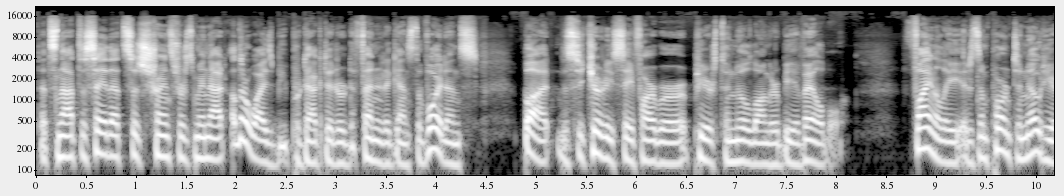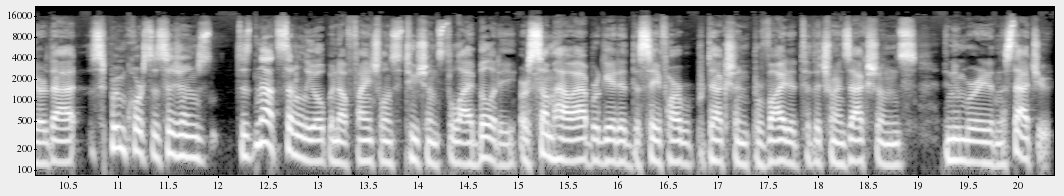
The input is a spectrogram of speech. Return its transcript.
That's not to say that such transfers may not otherwise be protected or defended against avoidance, but the security safe harbor appears to no longer be available. Finally, it is important to note here that Supreme Court's decisions does not suddenly open up financial institutions to liability or somehow abrogated the safe harbor protection provided to the transactions enumerated in the statute.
